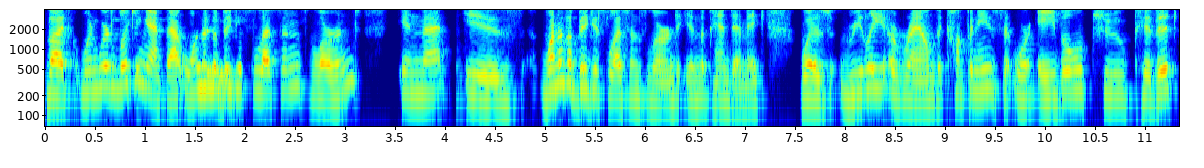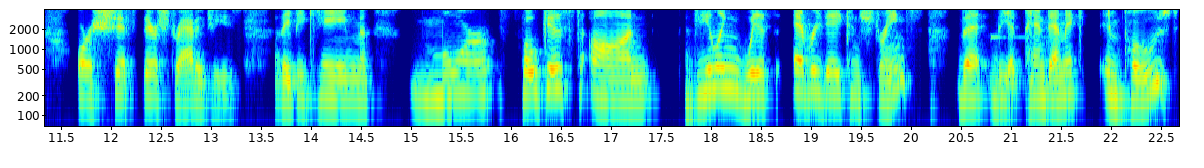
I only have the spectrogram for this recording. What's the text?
but when we're looking at that, one of the mm-hmm. biggest lessons learned in that is one of the biggest lessons learned in the pandemic was really around the companies that were able to pivot or shift their strategies. They became more focused on dealing with everyday constraints that the pandemic imposed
